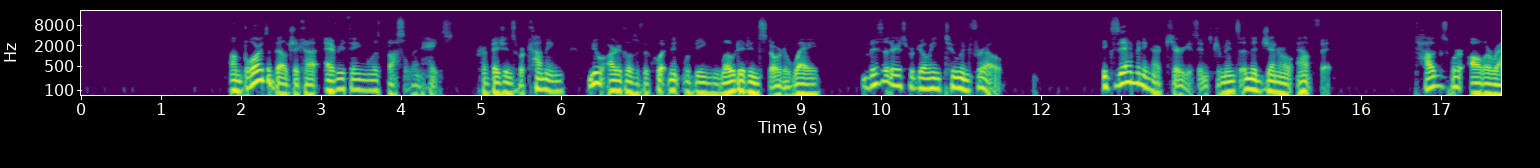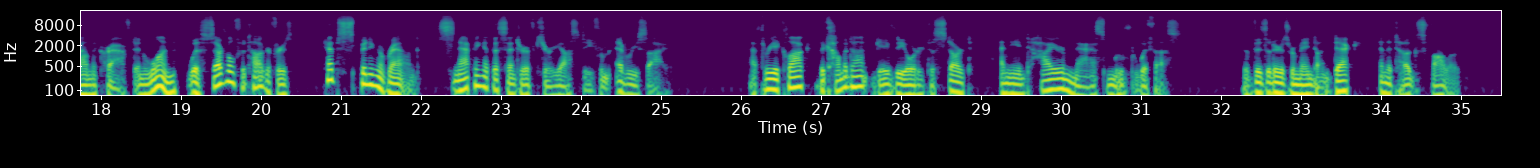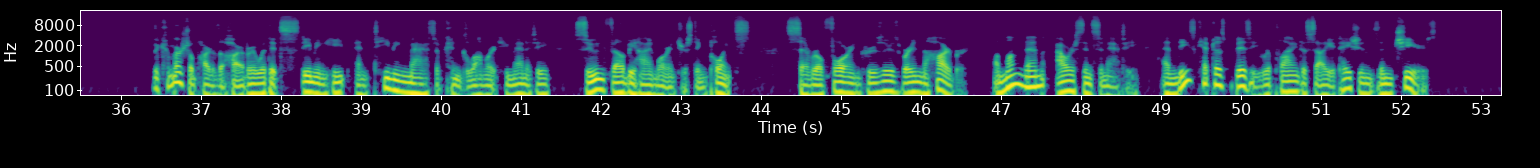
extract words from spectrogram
On board the Belgica, everything was bustle and haste. Provisions were coming, new articles of equipment were being loaded and stored away, visitors were going to and fro, examining our curious instruments and the general outfit. Tugs were all around the craft, and one, with several photographers, kept spinning around, snapping at the center of curiosity from every side. At three o'clock, the Commandant gave the order to start, and the entire mass moved with us. The visitors remained on deck, and the tugs followed. The commercial part of the harbor, with its steaming heat and teeming mass of conglomerate humanity, soon fell behind more interesting points. Several foreign cruisers were in the harbor, among them our Cincinnati, and these kept us busy replying to salutations and cheers.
